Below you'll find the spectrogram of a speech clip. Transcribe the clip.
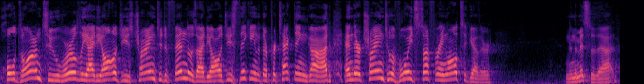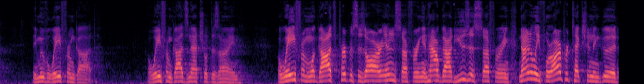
holds on to worldly ideologies, trying to defend those ideologies, thinking that they're protecting God, and they're trying to avoid suffering altogether. And in the midst of that, they move away from God, away from God's natural design, away from what God's purposes are in suffering and how God uses suffering, not only for our protection and good,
